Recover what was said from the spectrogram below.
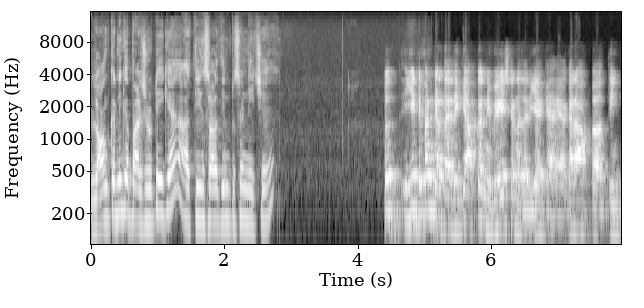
लॉन्ग करने की अपॉर्चुनिटी क्या आज तीन साढ़े तीन परसेंट नीचे है। तो ये डिपेंड करता है देखिए आपका निवेश का नज़रिया क्या है? अगर आप तीन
